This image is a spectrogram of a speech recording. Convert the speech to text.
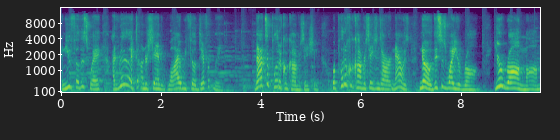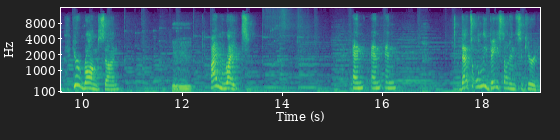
and you feel this way, I'd really like to understand why we feel differently. That's a political conversation. What political conversations are now is no, this is why you're wrong. You're wrong, mom. You're wrong, son. hmm I'm right. And and and that's only based on insecurity.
